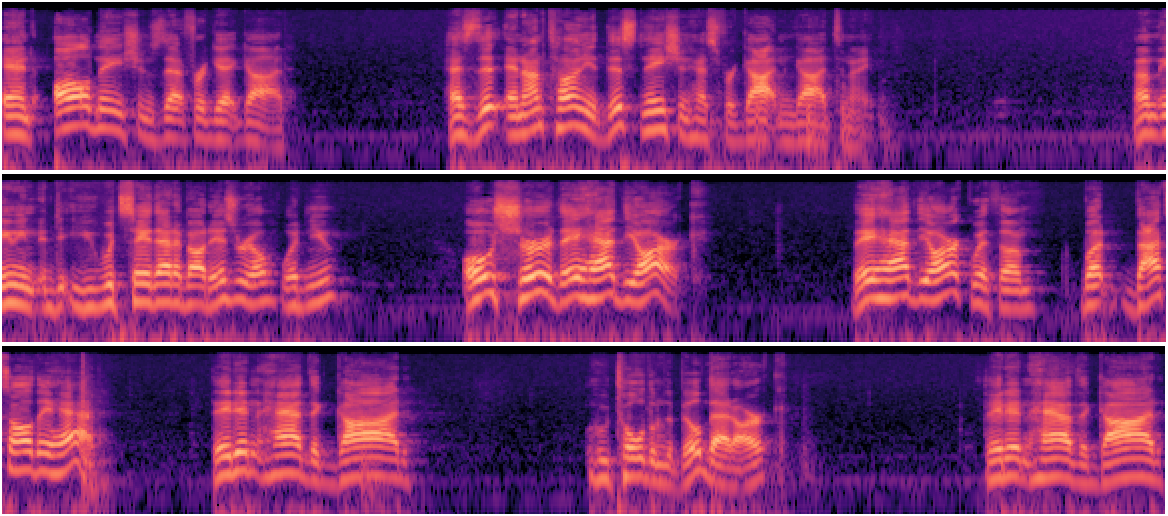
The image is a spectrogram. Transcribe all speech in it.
and all nations that forget God. Has this, and I'm telling you, this nation has forgotten God tonight. Um, I mean, you would say that about Israel, wouldn't you? Oh, sure, they had the ark. They had the ark with them, but that's all they had. They didn't have the God who told them to build that ark. They didn't have the God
